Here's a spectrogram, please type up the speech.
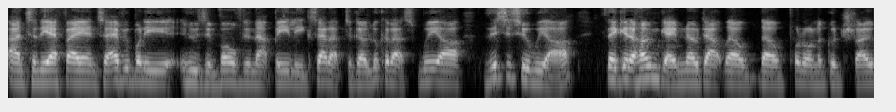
and to the FA and to everybody who's involved in that B League setup to go, look at us. We are, this is who we are. If they get a home game, no doubt they'll they'll put on a good show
